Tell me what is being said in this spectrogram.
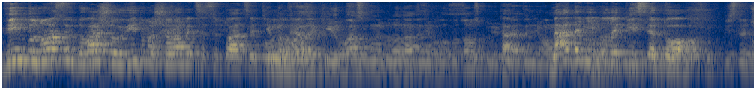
Він доносив до вашого відома, що робиться ситуація Ті матеріали, які у вас, вони були надані Голоботовську і Так. передані вам. Надані були після того, Після чого?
